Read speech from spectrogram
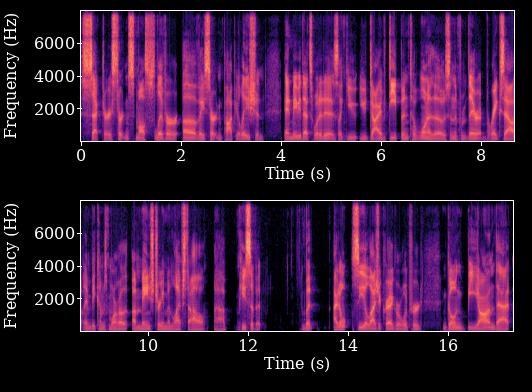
sector, a certain small sliver of a certain population. And maybe that's what it is. Like you you dive deep into one of those, and then from there it breaks out and becomes more of a, a mainstream and lifestyle uh, piece of it. But I don't see Elijah Craig or Woodford going beyond that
